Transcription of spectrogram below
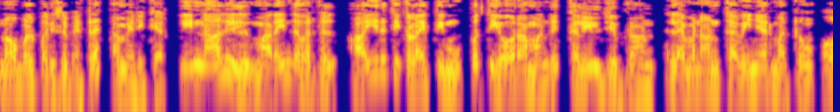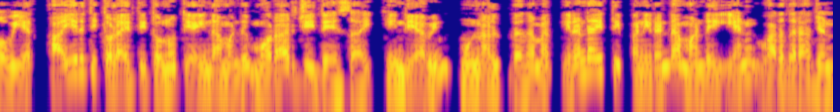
நோபல் பரிசு பெற்ற அமெரிக்கர். இந்நாளில் மறைந்தவர்கள் ஆயிரத்தி தொள்ளாயிரத்தி முப்பத்தி ஓராம் ஆண்டு கலீல் ஜிப்ரான் லெபனான் கவிஞர் மற்றும் ஓவியர். ஆயிரத்தி தொள்ளாயிரத்தி தொண்ணூத்தி ஐந்தாம் ஆண்டு மொரார்ஜி தேசாய் இந்தியாவின் முன்னாள் பிரதமர். இரண்டாயிரத்தி பனிரெண்டாம் ஆண்டு என். வரதராஜன்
